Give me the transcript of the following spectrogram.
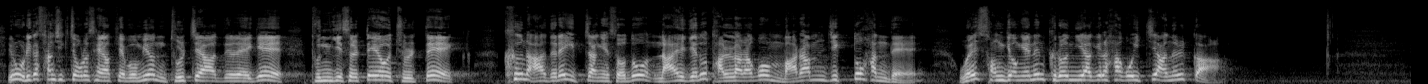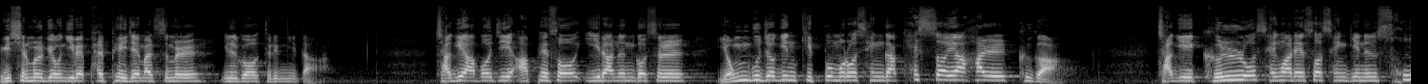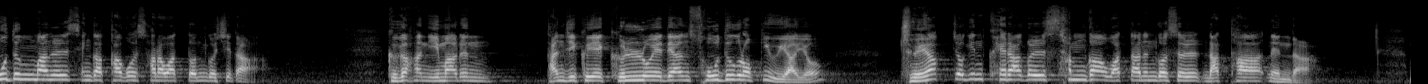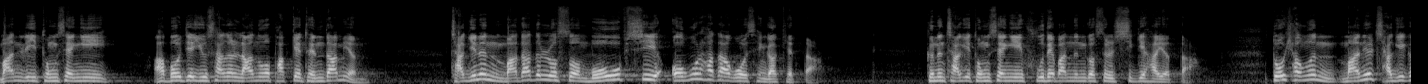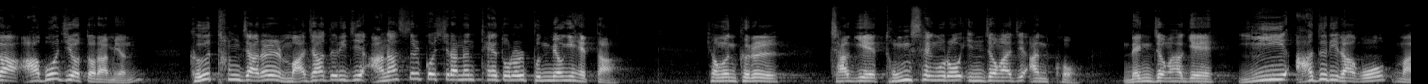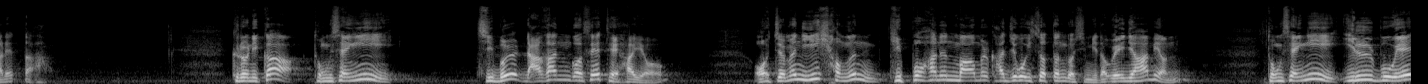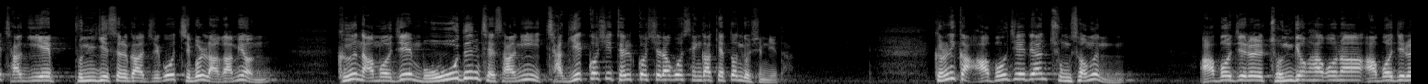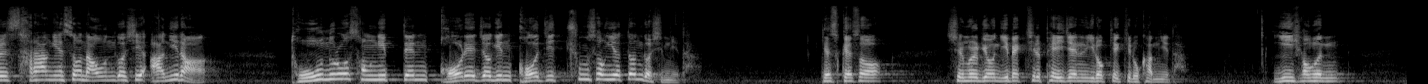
이런 우리가 상식적으로 생각해 보면 둘째 아들에게 분깃을 떼어줄 때 큰 아들의 입장에서도 나에게도 달라라고 말함직도 한데 왜 성경에는 그런 이야기를 하고 있지 않을까? 여기 실물교훈 208페이지의 말씀을 읽어 드립니다. 자기 아버지 앞에서 일하는 것을 영구적인 기쁨으로 생각했어야 할 그가 자기 근로 생활에서 생기는 소득만을 생각하고 살아왔던 것이다. 그가 한 이 말은 단지 그의 근로에 대한 소득을 얻기 위하여 죄악적인 쾌락을 삼가왔다는 것을 나타낸다. 만일 이 동생이 아버지의 유산을 나누어 받게 된다면 자기는 맏아들로서 몹시 억울하다고 생각했다. 그는 자기 동생이 후대받는 것을 시기하였다. 또 형은 만일 자기가 아버지였더라면 그 탕자를 맞아들이지 않았을 것이라는 태도를 분명히 했다. 형은 그를 자기의 동생으로 인정하지 않고 냉정하게 이 아들이라고 말했다. 그러니까 동생이 집을 나간 것에 대하여 어쩌면 이 형은 기뻐하는 마음을 가지고 있었던 것입니다. 왜냐하면 동생이 일부의 자기의 분깃을 가지고 집을 나가면 그 나머지의 모든 재산이 자기의 것이 될 것이라고 생각했던 것입니다. 그러니까 아버지에 대한 충성은 아버지를 존경하거나 아버지를 사랑해서 나온 것이 아니라 돈으로 성립된 거래적인 거짓 충성이었던 것입니다. 계속해서 실물교훈 207페이지에는 이렇게 기록합니다. 이 형은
